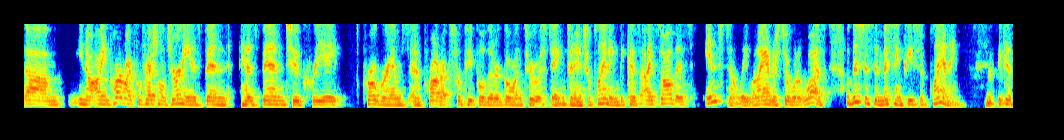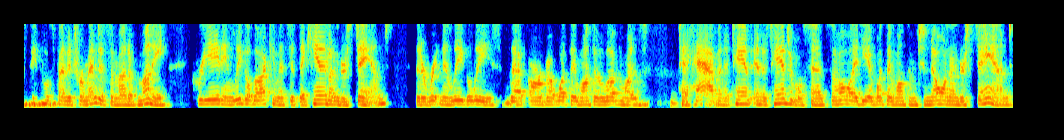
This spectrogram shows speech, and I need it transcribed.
um, you know, I mean, part of my professional journey has been has been to create programs and products for people that are going through estate and financial planning because I saw this instantly when I understood what it was. Oh, this is the missing piece of planning mm-hmm. because people spend a tremendous amount of money creating legal documents that they can't understand that are written in legalese that are about what they want their loved ones to have in a, tan- in a tangible sense. The whole idea of what they want them to know and understand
